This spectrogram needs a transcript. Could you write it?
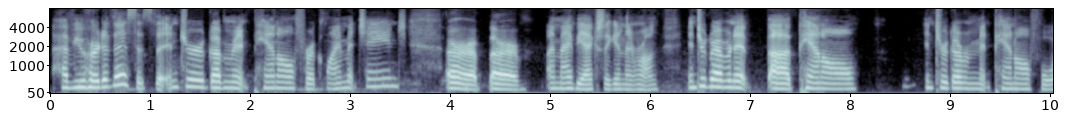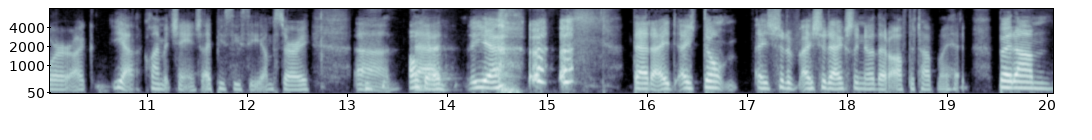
have you heard of this? It's the Intergovernment Panel for Climate Change, or or I might be actually getting that wrong. Intergovernment uh, Panel intergovernment panel for uh, yeah climate change ipcc i'm sorry uh all that, good yeah that i i don't i should have i should actually know that off the top of my head but um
